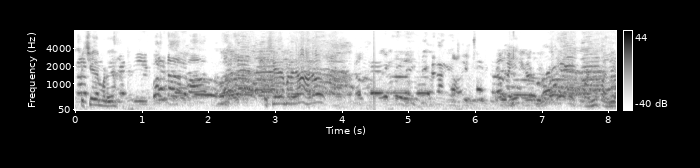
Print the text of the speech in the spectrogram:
ਪਿੱਛੇ ਦਾ ਮੜ ਜਾ। ਪਿੱਛੇ ਦਾ ਮੜ ਜਾ ਹਲੋ। ਭਾਜੀ ਭਾਜੀ ਆ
